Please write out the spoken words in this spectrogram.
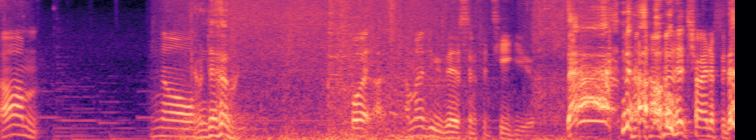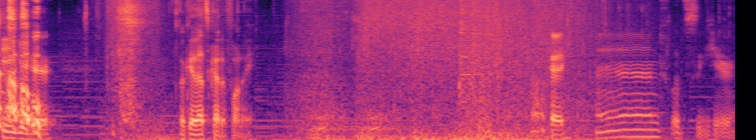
Um, no, Oh no. but I'm gonna do this and fatigue you. Ah, I'm gonna try to fatigue No. you here. Okay, that's kind of funny. Okay, and let's see here.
